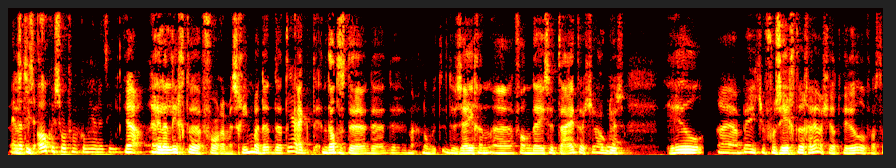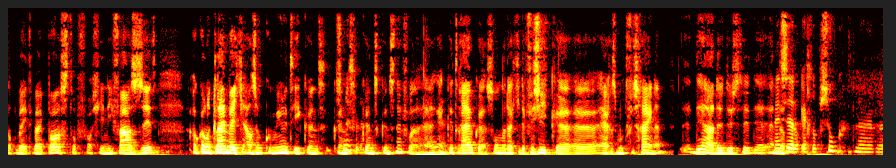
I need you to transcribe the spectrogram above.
en dat is, is ook een soort van community. Ja, een hele lichte vorm misschien. Maar dat, dat, ja. kijk, en dat is de, de, de, nou, noem het, de zegen uh, van deze tijd. Dat je ook ja. dus heel, nou ja, een beetje voorzichtig, hè, als je dat wil, of als dat beter bij past, of als je in die fase zit, ook al een klein beetje aan zo'n community kunt, kunt, snuffelen. kunt, kunt snuffelen en, en, kunt ruiken, zonder dat je er fysiek uh, ergens moet verschijnen. Ja, de, dus de, de, en Mensen zijn ook echt op zoek naar uh,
